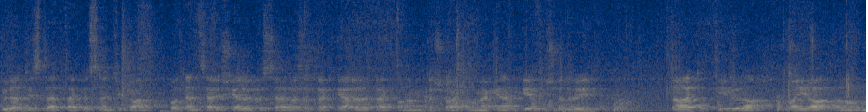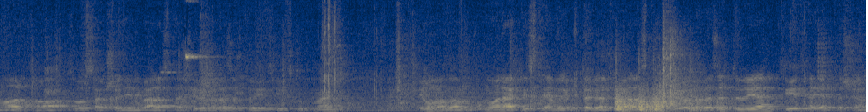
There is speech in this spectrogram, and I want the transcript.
Külön tisztelettel köszöntjük a potenciális jelölőszervezetek, jelöltek, valamint a sajtó megjelent képviselőit. Rajtuk kívül a mai alkalommal az Országos Egyéni Választási vezetőit hívtuk meg. Jó magam, Molnár Krisztián vagyok a területi választási iroda vezetője, két helyettesem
